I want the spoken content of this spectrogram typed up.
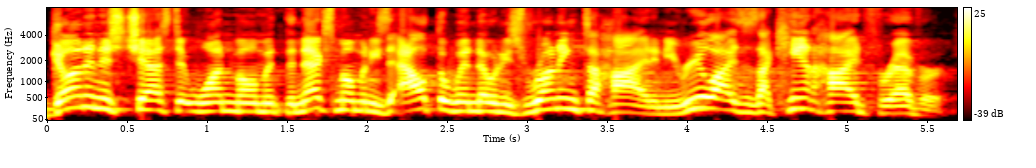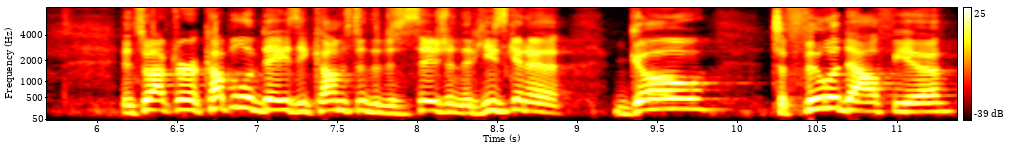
Gun in his chest at one moment, the next moment he's out the window and he's running to hide, and he realizes, I can't hide forever. And so, after a couple of days, he comes to the decision that he's going to go to Philadelphia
